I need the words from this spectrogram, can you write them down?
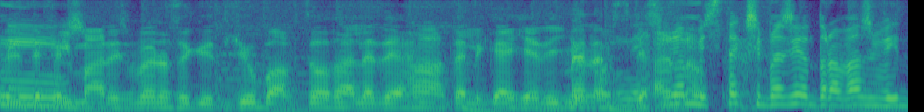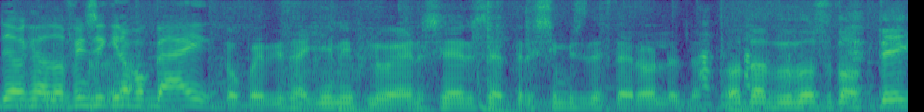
δείτε κάνει. φιλμαρισμένο στο YouTube αυτό θα λέτε Α, τελικά είχε δίκιο. Ναι, ο ναι. Ναι, Κωστιάνος». Συγγνώμη, είστε ξυπνά για να τραβάς βίντεο και θα το αφήσεις εκεί να πογκάει. Το παιδί θα γίνει influencer σε 3,5 δευτερόλεπτα. Όταν του δώσω το tick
